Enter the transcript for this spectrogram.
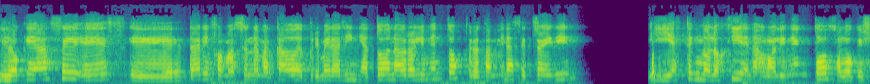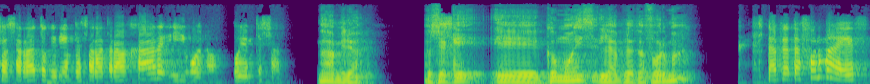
Y lo que hace es eh, dar información de mercado de primera línea, todo en agroalimentos, pero también hace trading. Y es tecnología en agroalimentos, algo que yo hace rato quería empezar a trabajar y bueno, voy a empezar. Ah, mira, o sea que, eh, ¿cómo es la plataforma? La plataforma es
